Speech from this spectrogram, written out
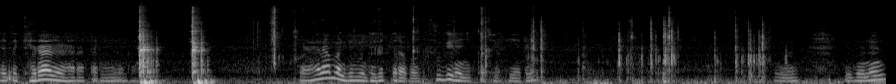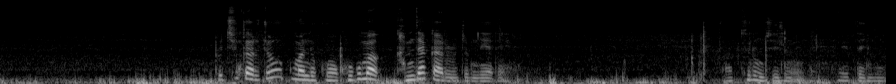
여기다 계란을 하나 딱 넣는 거야. 그냥 하나만 넣으면 되겠더라고. 두개 넣으니까 저기에를. 이거, 이거는 부침가루 조금만 넣고 고구마 감자가루를 좀 넣어야 돼. 아, 두름 지르는 거. 일단 이제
